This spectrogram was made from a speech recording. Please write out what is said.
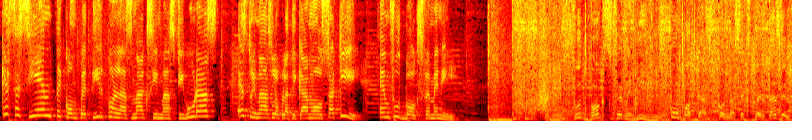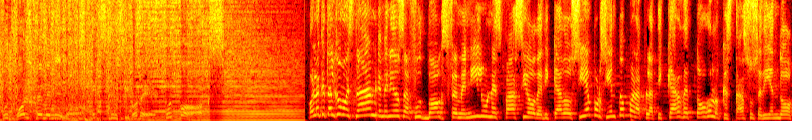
¿Qué se siente competir con las máximas figuras? Esto y más lo platicamos aquí en Footbox Femenil. Footbox Femenil, un podcast con las expertas del fútbol femenino, exclusivo de Footbox. Hola, ¿qué tal? ¿Cómo están? Bienvenidos a Footbox Femenil, un espacio dedicado 100% para platicar de todo lo que está sucediendo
